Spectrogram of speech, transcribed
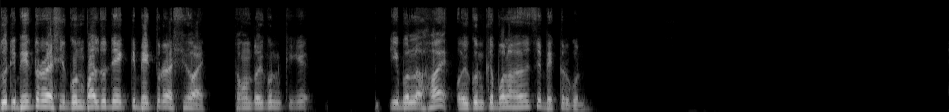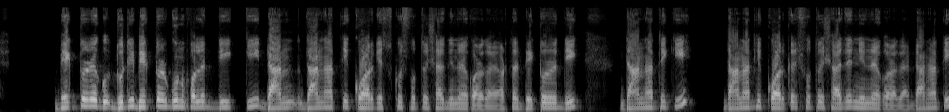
দুটি ভেক্টর রাশির গুণফল যদি একটি ভেক্টর রাশি হয়, তখন ওই গুণকে কি বলা হয়? ওই গুণকে বলা হয় হচ্ছে ভেক্টর গুণ। ভেক্টরের দুটি ভেক্টর গুণফলের দিক কি? ডান ডান হাতি কর্কের সূত্রের সাহায্যে নির্ণয় করা যায়। অর্থাৎ ভেক্টরের দিক ডান হাতে কি? ডান হাতি কর্কের সূত্রের সাহায্যে নির্ণয় করা যায়। ডান হাতি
